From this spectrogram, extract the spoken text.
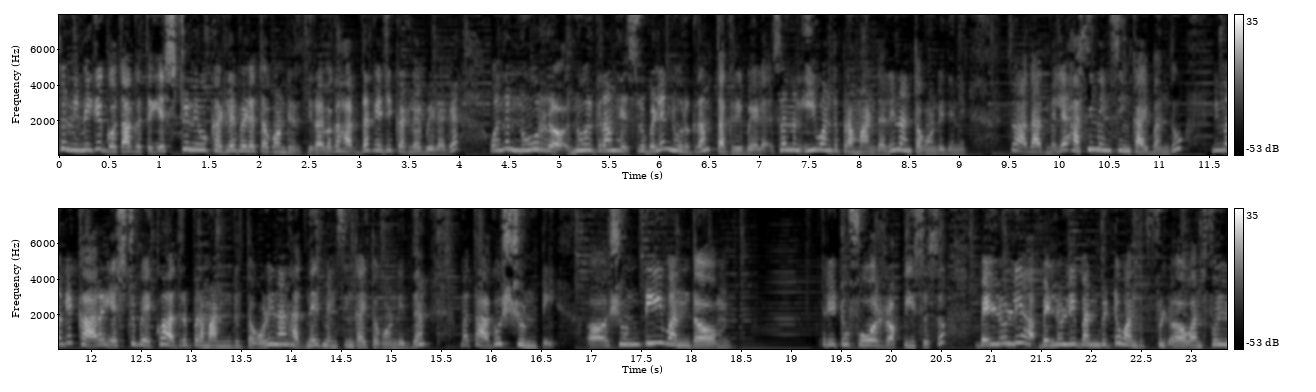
ಸೊ ನಿಮಗೆ ಗೊತ್ತಾಗುತ್ತೆ ಎಷ್ಟು ನೀವು ಕಡಲೆಬೇಳೆ ತಗೊಂಡಿರ್ತೀರಾ. ಇವಾಗ ಅರ್ಧ ಕೆಜಿ ಕಡಲೆಬೇಳೆಗೆ ಒಂದು ನೂರು ನೂರು ಗ್ರಾಮ್ ಹೆಸರು ಬೇಳೆ ನೂರು ಗ್ರಾಮ್ ಬೇಳೆ ಸೊ ನಾನು ಈ ಒಂದು ಪ್ರಮಾಣದಲ್ಲಿ ನಾನು ತಗೊಂಡಿದ್ದೀನಿ. ಸೊ ಅದಾದಮೇಲೆ ಹಸಿ ಮೆಣಸಿನಕಾಯಿ ಬಂದು ನಿಮಗೆ ಖಾರ ಎಷ್ಟು ಬೇಕೋ ಅದ್ರ ಪ್ರಮಾಣದಲ್ಲಿ ತಗೊಳ್ಳಿ. ನಾನು ಹದಿನೈದು ಮೆಣಸಿನಕಾಯಿ ತಗೊಂಡಿದ್ದೆ. ಮತ್ತು ಹಾಗೂ ಶುಂಠಿ. ಶುಂಠಿ ಒಂದು ತ್ರೀ ಟು ಫೋರ್ ಪೀಸಸ್ ಬೆಳ್ಳುಳ್ಳಿ ಬೆಳ್ಳುಳ್ಳಿ ಬಂದ್ಬಿಟ್ಟು ಒಂದು ಫುಲ್ ಒಂದು ಫುಲ್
